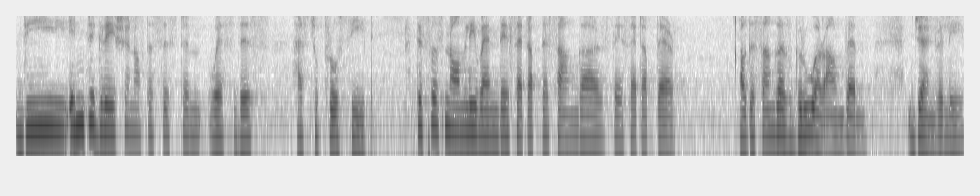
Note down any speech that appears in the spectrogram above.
the integration of the system with this has to proceed. This was normally when they set up their sanghas, they set up their how the sanghas grew around them generally.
